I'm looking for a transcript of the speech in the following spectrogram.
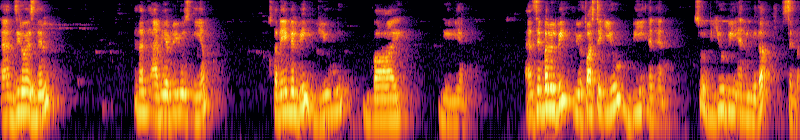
and 0 is nil. And then uh, we have to use EM. So the name will be U by helium. And symbol will be, you first take U, B and N. So U, B, N will be the symbol.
